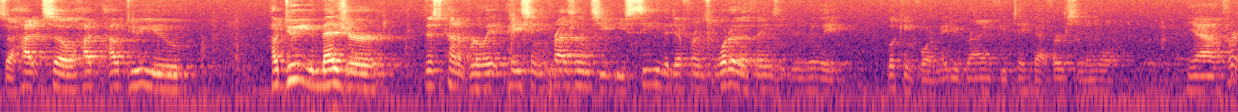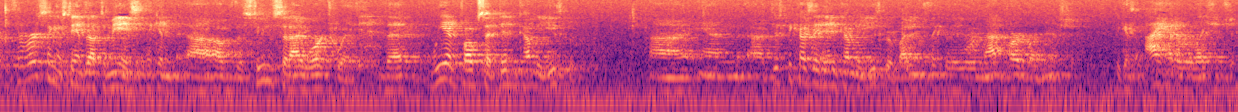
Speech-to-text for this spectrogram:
So how, so how, how do you, how do you measure this kind of really pacing presence? You, you see the difference. What are the things that you're really looking for? Maybe Brian, if you take that first, and then we'll. Yeah, the first, the first thing that stands out to me is thinking uh, of the students that I worked with. That we had folks that didn't come to youth group, uh, and uh, just because they didn't come to youth group, I didn't think that they were not part of our ministry because I had a relationship.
